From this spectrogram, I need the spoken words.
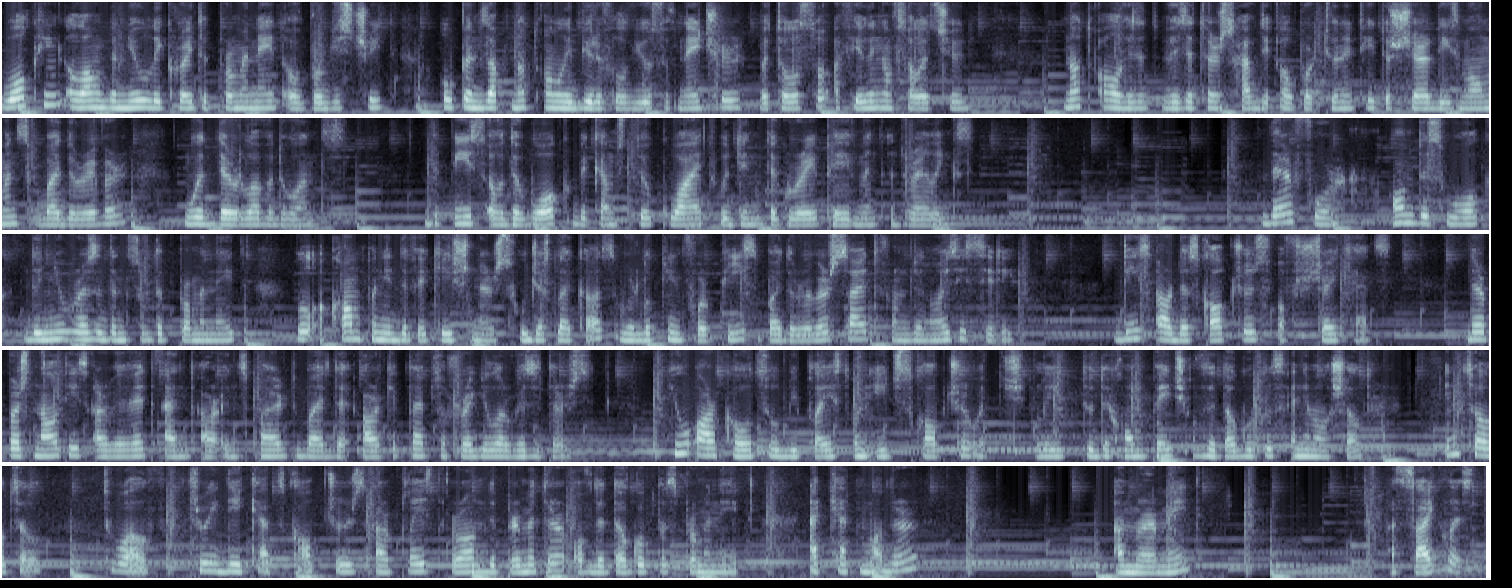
Walking along the newly created promenade of Brugge Street opens up not only beautiful views of nature, but also a feeling of solitude. Not all visit visitors have the opportunity to share these moments by the river with their loved ones. The peace of the walk becomes too quiet within the grey pavement and railings. Therefore, on this walk, the new residents of the promenade will accompany the vacationers who, just like us, were looking for peace by the riverside from the noisy city. These are the sculptures of stray cats. Their personalities are vivid and are inspired by the archetypes of regular visitors. QR codes will be placed on each sculpture which lead to the homepage of the Daugavpils Animal Shelter. In total, 12 3D cat sculptures are placed around the perimeter of the Daugavpils promenade a cat mother, a mermaid, a cyclist,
